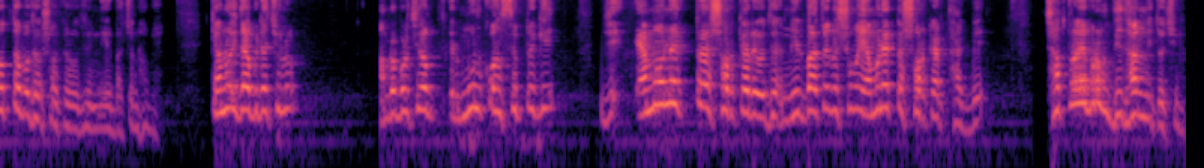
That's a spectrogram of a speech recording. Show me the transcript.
তত্ত্বাবধায়ক সরকারের অধীনে নির্বাচন হবে। কেন এই দাবিটা ছিল? আমরা বলছিলাম এর মূল কনসেপ্টটা কি? যে এমন একটা সরকারের নির্বাচনের সময় এমন একটা সরকার থাকবে, ছাত্ররা বরং দ্বিধান্বিত ছিল।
